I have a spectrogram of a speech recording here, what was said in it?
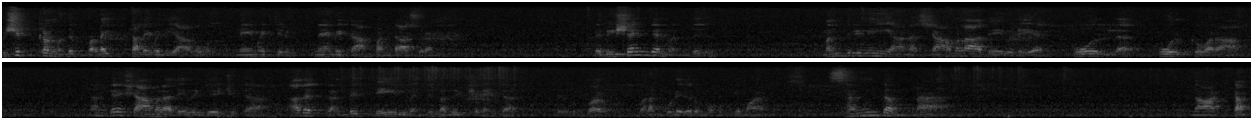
விஷுக்கன் வந்து படைத்தளபதியாகவும் நியமித்திரு நியமித்தான் பண்டாசுரன். இந்த விஷங்கன் வந்து மந்திரினியான சாமலாதேவியுடைய போரில் போருக்கு வரான். அங்கே சாமலாதேவி ஜெயிச்சுட்டா. அதை கண்டு தேவி வந்து மகிழ்ச்சி அடைந்தார் இது ரொம்ப வரக்கூடியது ரொம்ப முக்கியமான சங்கம்னா நாட்டம்.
